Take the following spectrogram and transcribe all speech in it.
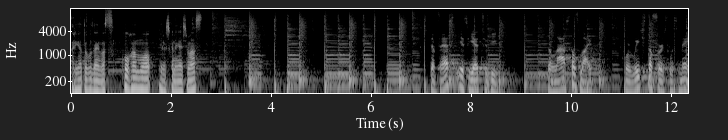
ありがとうございます後半もよろしくお願いします The best is yet to be. The last of life for which the first was made.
